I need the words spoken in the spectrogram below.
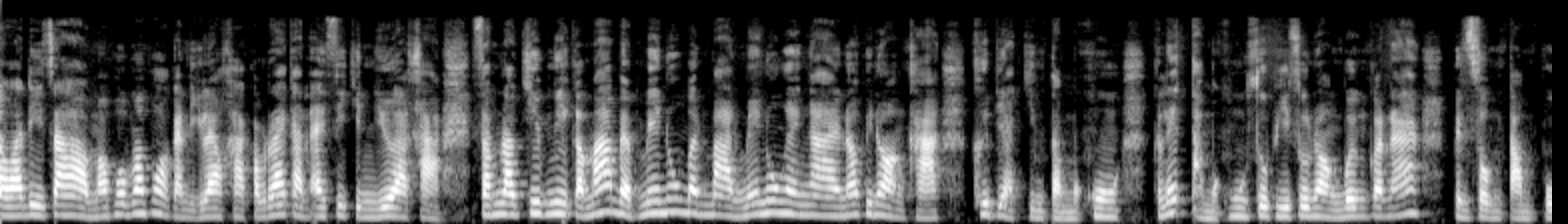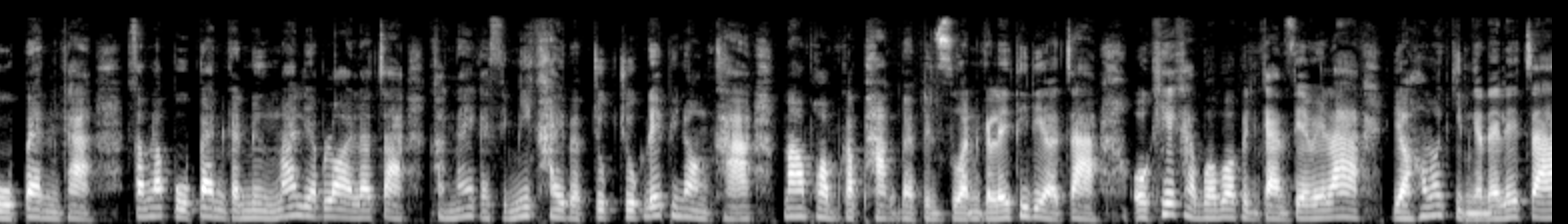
สวัสดีจ้ามาพบมาพอกันอีกแล้วค่ะ กับรายการไอซีกินเยื่อค่ะสำหรับคลิปนี้ก็มาแบบเมนูบานๆเมนูง่ายๆเนาะพี่น้องค่ะคืออยากกินตำบักฮุงก็เลยตำบักฮุงสูพีสูน้องเบิ่งก่อนนะ เป็นส้มตำปูแป้นค่ะสำหรับปูแป้นกันหนึ่งมาเรียบร้อยแล้วจ้ะข้างในก็สิมีไข่แบบจุกๆ ได้พี่น้องค่ะ มาพร้อมกับผักแบบเป็นสวนกันเลยทีเดียวจ้าโอเคค่ะบ่บ่เป็นการเสียเวลา เดี๋ยวเข้ามากินกันได้เลยจ้า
